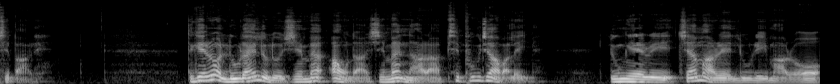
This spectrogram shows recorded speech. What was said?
ဖြစ်ပါတယ်တကယ်တော့လူတိုင်းလူလိုရင်ဘတ်အောင့်တာရင်ဘတ်နာတာဖြစ်ဖူးကြပါလိမ့်မယ်လူငယ်တွေကျမ်းမာတဲ့လူတွေမှာတော့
